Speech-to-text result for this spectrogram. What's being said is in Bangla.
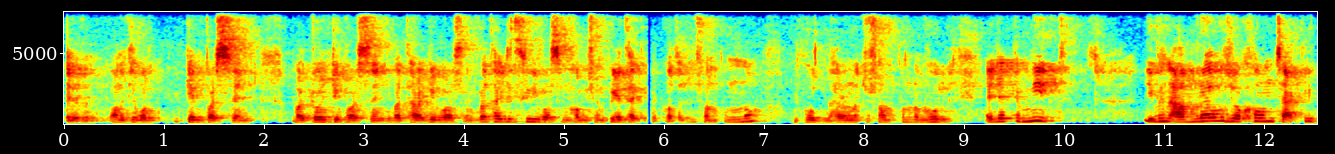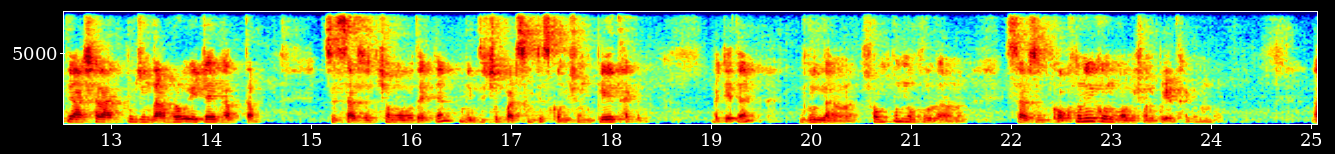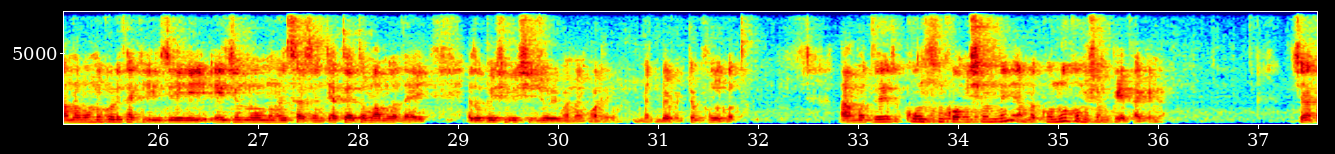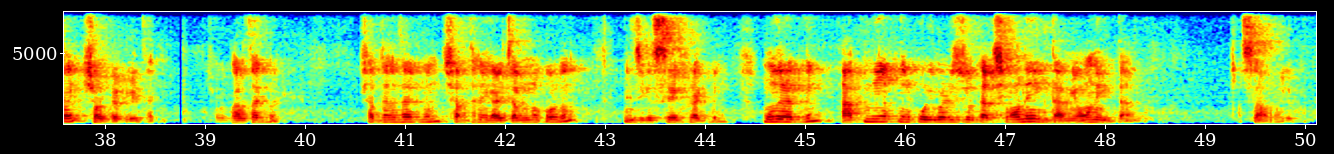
অনেকে বলে টেন পার্সেন্ট বা টোয়েন্টি পার্সেন্ট বা থার্টি পার্সেন্ট বা থার্টি থ্রি পার্সেন্ট কমিশন পেয়ে থাকে। কথা কথাটা সম্পূর্ণ ভুল, ধারণা ধারণাটা সম্পূর্ণ ভুল। এটা একটা মিথ ইভেন আমরাও যখন চাকরিতে আসার আগ পর্যন্ত আমরাও এটাই ভাবতাম যে সার্জন সম্ভবত একটা নির্দিষ্ট পার্সেন্টেজ কমিশন পেয়ে থাকেন। বাট এটা ভুল ধারণা, সম্পূর্ণ ভুল ধারণা। সার্জন কখনোই কোনো কমিশন পেয়ে থাকেন না। আমরা মনে করে থাকি যে এই জন্য মনে হয় সার্জেন্ট এত এত মামলা দেয়, এত বেশি বেশি জরিমানা করে। ব্যাপারটা ভুল কথা। আমাদের কোনো কমিশন নেই, আমরা কোনো কমিশন পেয়ে থাকি না। যা পাই সরকার পেয়ে থাকে। সবাই ভালো থাকবেন, সাবধানে থাকবেন, সাবধানে গাড়ি চালানো করবেন, নিজেকে সেফ রাখবেন। মনে রাখবেন, আপনি আপনার পরিবারের কাছে অনেক দামি অনেক দামি। আসসালামু আলাইকুম।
